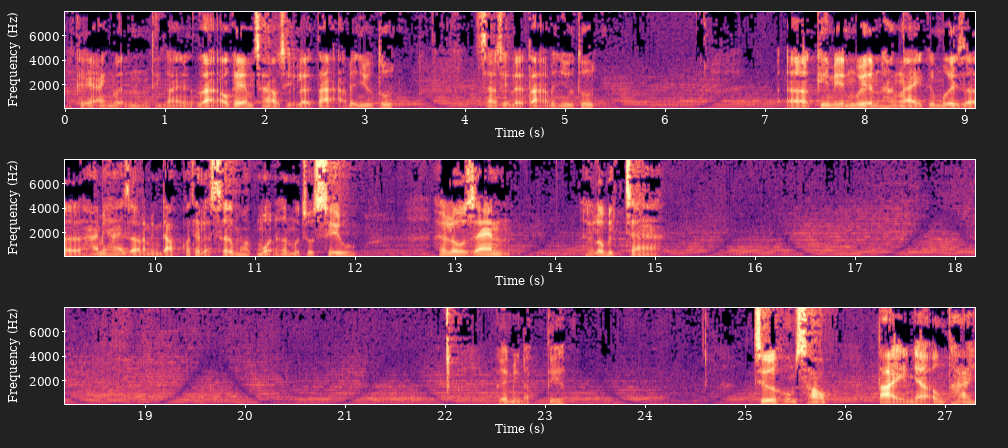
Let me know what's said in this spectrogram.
ok anh vẫn thỉnh thoảng dạ ok em chào chị lợi tạ bên youtube chào chị lợi tạ bên youtube à, Kim Yến Nguyễn hàng ngày cứ 10 giờ 22 giờ là mình đọc có thể là sớm hoặc muộn hơn một chút xíu hello Zen hello Bích Trà ok mình đọc tiếp trưa hôm sau tại nhà ông Thái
